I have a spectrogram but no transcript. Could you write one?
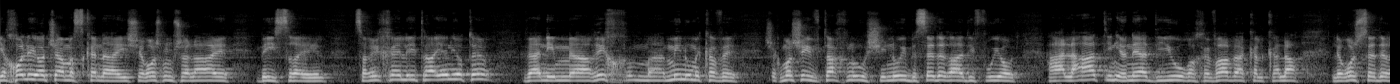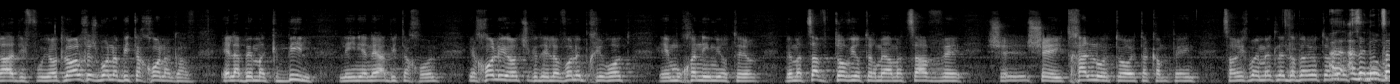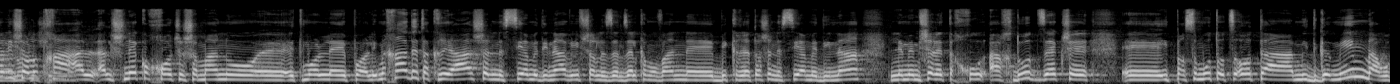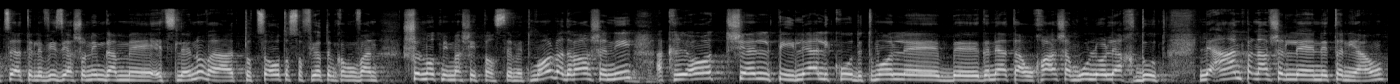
יכול להיות שהמסקנה היא שראש ממשלה אה, בישראל צריך אה, להתראיין יותר, ואני מעריך, מאמין ומקווה שכמו שהבטחנו שינוי בסדר העדיפויות, העלאת ענייני הדיור, החברה והכלכלה לראש סדר העדיפויות, לא על חשבון הביטחון אגב, אלא במקביל לענייני הביטחון, יכול להיות שכדי לבוא לבחירות אה, מוכנים יותר, במצב טוב יותר מהמצב שהתחלנו אותו, את הקמפיין, צריך באמת לדבר יותר עם הציבור. אז אני רוצה לשאול אותך על, על שני כוחות ששמענו uh, אתמול פועלים. אחד, את הקריאה של נשיא המדינה, ואי אפשר לזלזל כמובן uh, בקריאתו של נשיא המדינה לממשלת האחדות. זה כשהתפרסמו תוצאות המדגמים בערוצי הטלוויזיה השונים גם uh, אצלנו, והתוצאות הסופיות הן כמובן שונות ממה שהתפרסם אתמול. והדבר השני, הקריאות של פעילי הליכוד אתמול uh, בגני התערוכה, שאמרו לא לאחדות. לאן פניו של uh, נתניהו?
